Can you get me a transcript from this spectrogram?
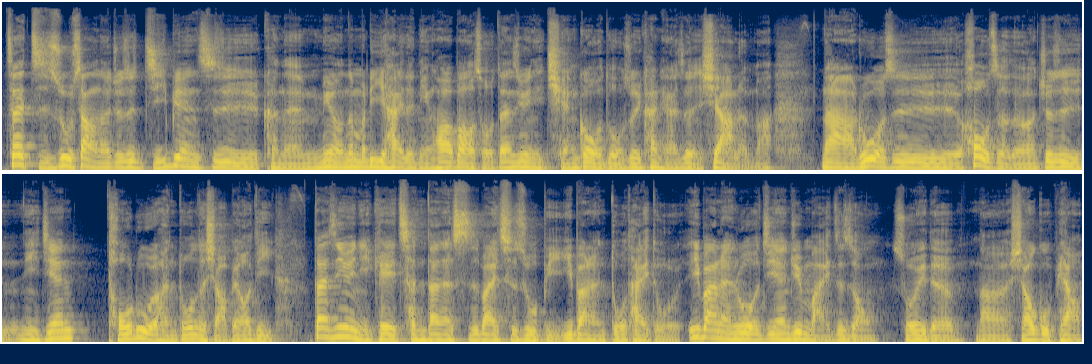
在指数上呢，就是即便是可能没有那么厉害的年化报酬，但是因为你钱够多，所以看起来是很吓人嘛。那如果是后者的，就是你今天。投入了很多的小标的，但是因为你可以承担的失败次数比一般人多太多了。一般人如果今天去买这种所谓的呃小股票，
